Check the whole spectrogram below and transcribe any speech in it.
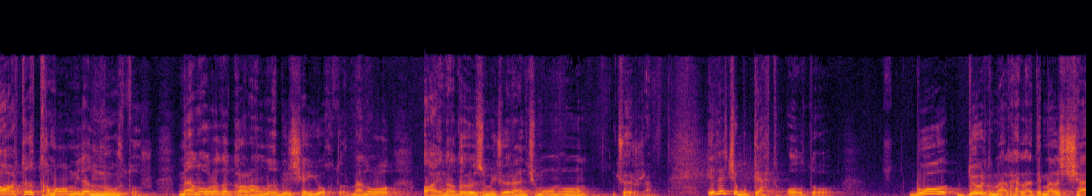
Artıq tamamilə nurdur. Mən orada qaranlıq bir şey yoxdur. Mən o aynada özümü görən kimi onu görürəm. Elə ki bu qət oldu. Bu 4 mərhələ, deməli şə,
